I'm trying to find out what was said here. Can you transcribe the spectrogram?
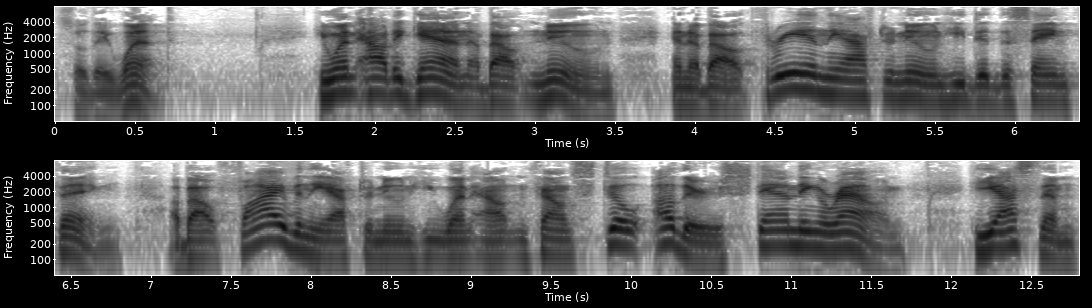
So they went. He went out again about noon, and about three in the afternoon he did the same thing. About five in the afternoon he went out and found still others standing around. He asked them,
